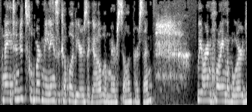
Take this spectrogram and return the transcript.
When I attended school board meetings a couple of years ago when we were still in person, We are imploring the board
